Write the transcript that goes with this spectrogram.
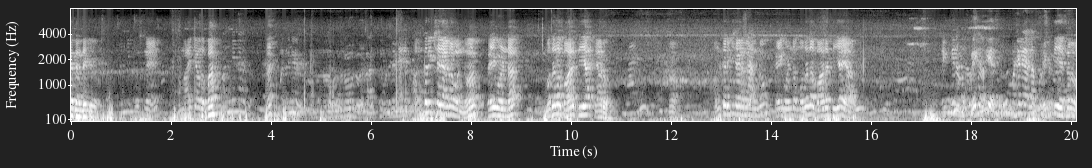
ನಾಲ್ಕನೇ ತಂಡಕ್ಕೆ ಪ್ರಶ್ನೆ, ನಿಮ್ಮ ಆಯ್ಕೆ ಯಾವ್ದಪ್ಪ? ಅಂತರಿಕ್ಷ ಯಾನವನ್ನು ಕೈಗೊಂಡ ಮೊದಲ ಭಾರತೀಯ ಯಾರು. ಅಂತರಿಕ್ಷ ಯಾನವನ್ನು ಕೈಗೊಂಡ ಮೊದಲ ಭಾರತೀಯ ಯಾರು. ವ್ಯಕ್ತಿ ಹೆಸರು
